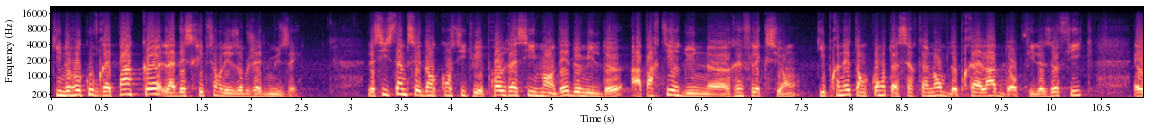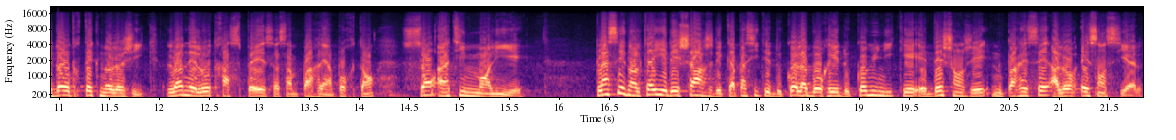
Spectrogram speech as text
qui ne recouvraient pas que la description des objets de musée. Le système s'est donc constitué progressivement dès 2002 à partir d'une euh, réflexion qui prenait en compte un certain nombre de préalables d'ordre philosophique et d'ordre technologique. L'un et l'autre aspect, ça, ça me paraît important, sont intimement liés. Placer dans le cahier des charges des capacités de collaborer, de communiquer et d'échanger nous paraissait alors essentiel.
